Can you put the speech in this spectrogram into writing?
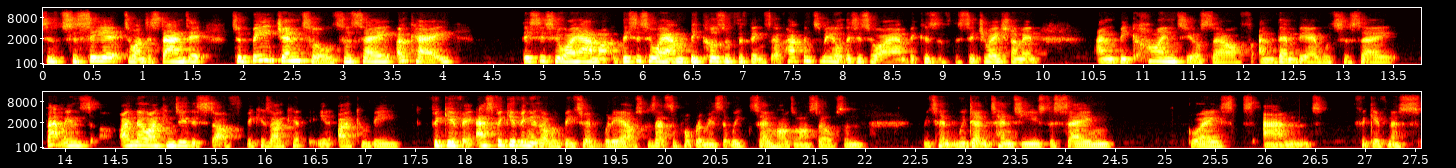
to, to see it to understand it to be gentle to say okay this is who I am. This is who I am because of the things that have happened to me, or this is who I am because of the situation I'm in. And be kind to yourself, and then be able to say, that means I know I can do this stuff because I can, you know, I can be forgiving, as forgiving as I would be to everybody else. Because that's the problem is that we're so hard on ourselves, and we tend we don't tend to use the same grace and forgiveness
